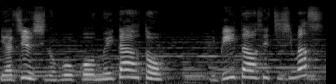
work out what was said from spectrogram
矢印の方向を向いた後、リピーターを設置します。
